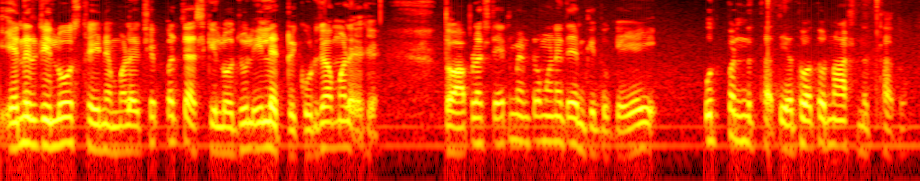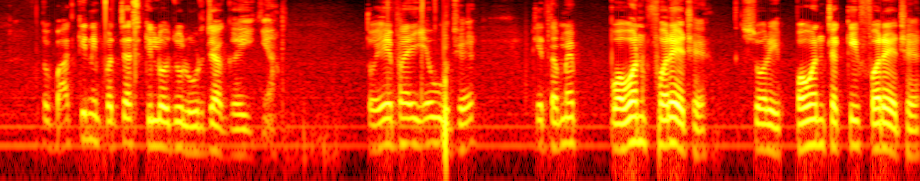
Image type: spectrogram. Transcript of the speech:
એનર્જી લોસ થઈને મળે છે, પચાસ કિલો જૂલ ઇલેક્ટ્રિક ઊર્જા મળે છે. તો આપણા સ્ટેટમેન્ટ પ્રમાણે તેમ કીધું કે એ ઉત્પન્ન નથી થતી અથવા તો નાશ નથી થતો. તો બાકીની પચાસ કિલો જૂલ ઊર્જા ગઈ ક્યાં? તો એ ભાઈ એવું છે કે તમે પવન ફરે છે સોરી પવનચક્કી ફરે છે.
